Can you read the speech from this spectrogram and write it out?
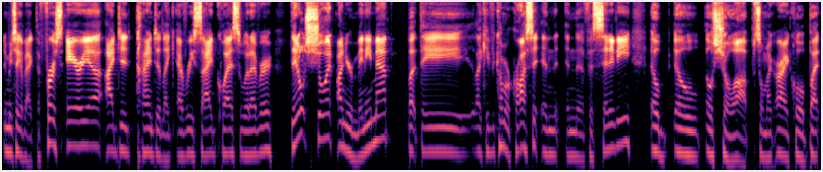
let me take it back. The first area I did kind of like every side quest, whatever. They don't show it on your mini map, but they like if you come across it in in the vicinity, it'll it'll it'll show up. So I'm like, all right, cool. But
